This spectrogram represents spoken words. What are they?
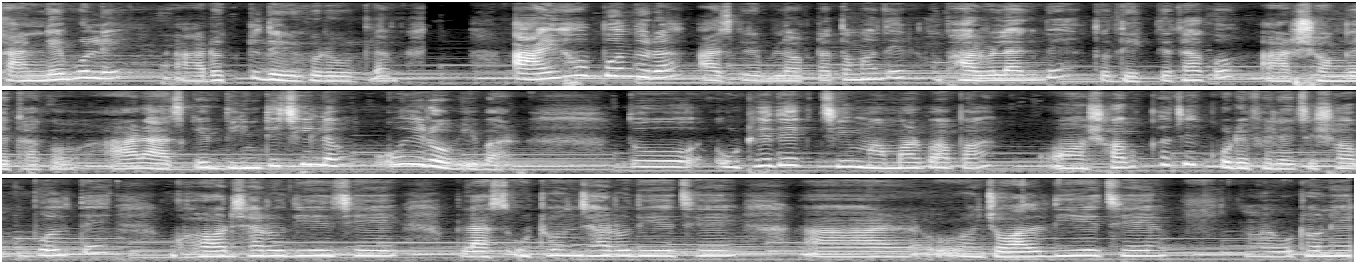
সানডে বলে আরও একটু দেরি করে উঠলাম। আই হোপ বন্ধুরা, আজকের ব্লগটা তোমাদের ভালো লাগবে। তো দেখতে থাকো আর সঙ্গে থাকো। আর আজকের দিনটি ছিল ওই রবিবার। তো উঠে দেখছি মামার বাবা সব কাজই করে ফেলেছে। সব বলতে ঘর ঝাড়ু দিয়েছে প্লাস উঠোন ঝাড়ু দিয়েছে, আর জল দিয়েছে, উঠোনে।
